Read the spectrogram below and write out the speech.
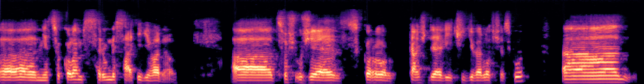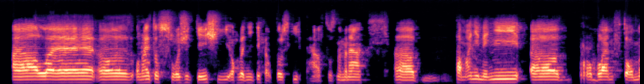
eh, něco kolem 70 divadel. Což už je skoro každé větší divadlo v Česku. Ale eh, ono je to složitější ohledně těch autorských práv. To znamená, eh, tam ani není problém v tom,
